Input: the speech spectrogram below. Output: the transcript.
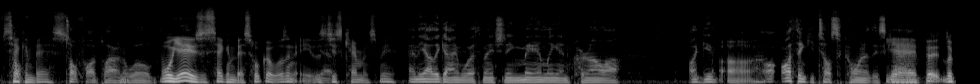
second best. top five player in the world. Well, yeah, he was the second best hooker, wasn't he? It was Yeah. just Cameron Smith. And the other game worth mentioning, Manly and Cronulla. I give. Oh, I I think you toss a coin at this game. yeah, but look,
